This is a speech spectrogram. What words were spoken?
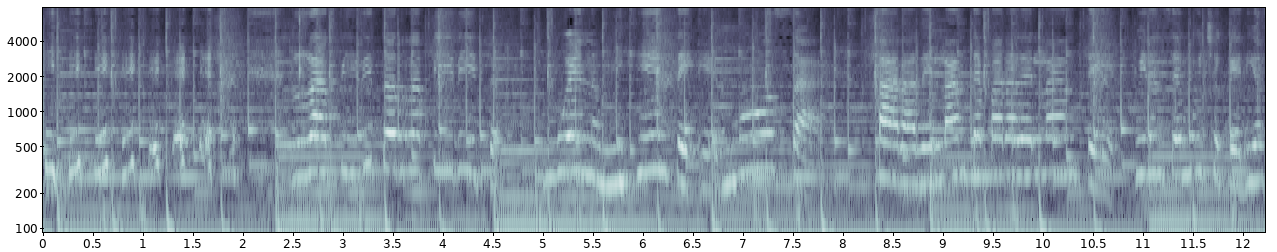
rapidito, rapidito. Bueno, mi gente hermosa, para adelante, para adelante. Cuídense mucho, que Dios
